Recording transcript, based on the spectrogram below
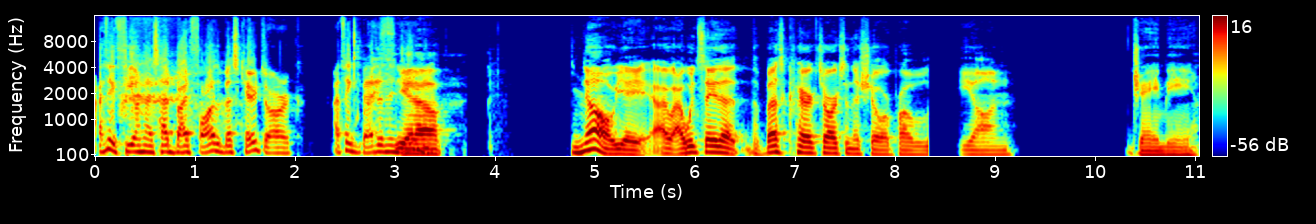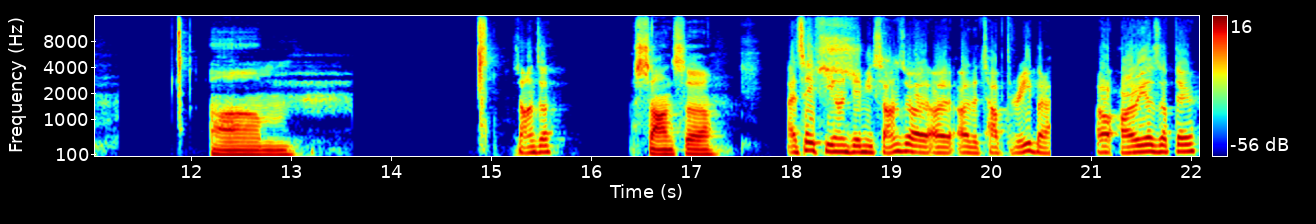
I think Theon has had by far the best character arc. I think better than yeah Jaime. no yeah, yeah. I, I would say that the best character arcs in the show are probably Theon, Jaime, um, Sansa. Sansa. I'd say Theon, Jaime, Sansa are, are, are the top three, but Arya's up there.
